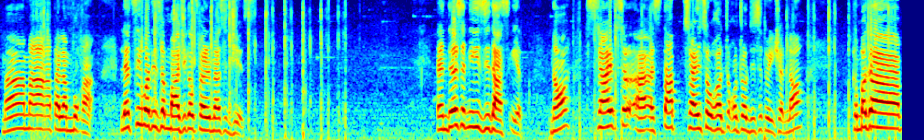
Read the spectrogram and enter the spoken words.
Ma makakapalang mukha. Let's see what is the magical fairy messages. And there's an easy does it. No? Strive, uh, stop trying so hard to control the situation, no? Kumbaga,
